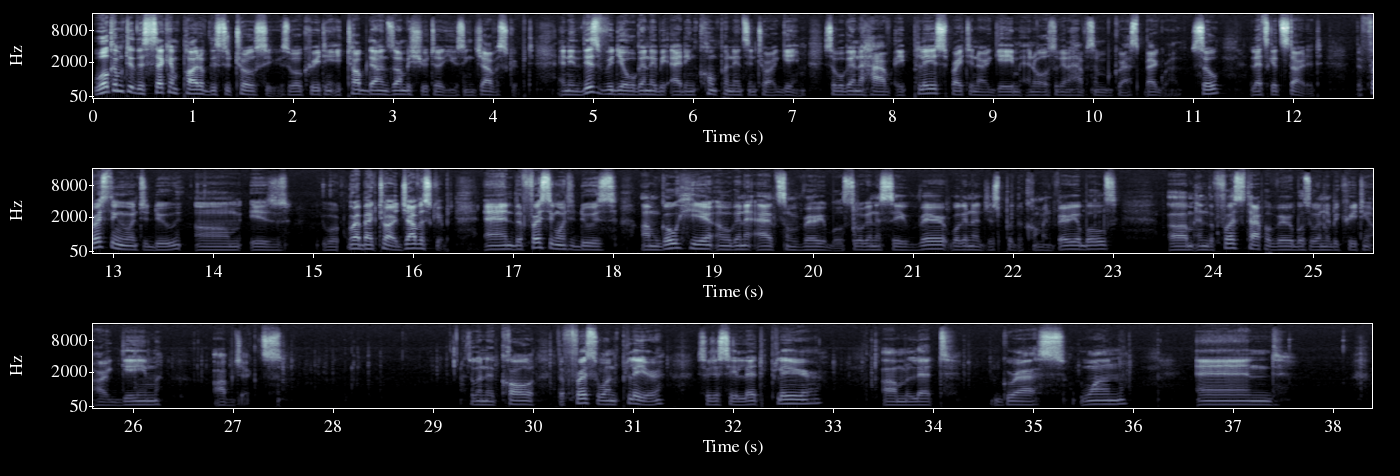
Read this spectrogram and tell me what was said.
Welcome to the second part of this tutorial series. where We're creating a top-down zombie shooter using JavaScript. And in this video, we're going to be adding components into our game. So we're going to have a player sprite in our game, and we're also going to have some grass background. So let's get started. The first thing we want to do um, is right back to our JavaScript. And the first thing we want to do is um, go here and we're going to add some variables. So we're going to say var, we're going to just put the comment variables. Um, and the first type of variables we're going to be creating are game objects. So I'm going to call the first one player. So just say let player, um, let grass one, and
